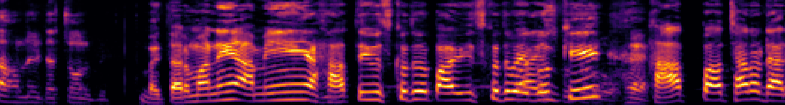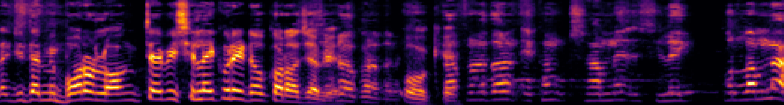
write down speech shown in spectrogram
তাহলে এটা চলবে। ভাই তার মানে আমি হাতে ইউজ করতে পারি পা ইউজ করতে পারি এবং কি হ্যাঁ। হাত পা ছাড়া ডাইরেক্ট যদি আমি বড় লং টাইপে সেলাই করি এটাও করা যাবে। সেটাও করা যাবে। ওকে তারপরে ধরেন এখন সামনে সেলাই করলাম না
